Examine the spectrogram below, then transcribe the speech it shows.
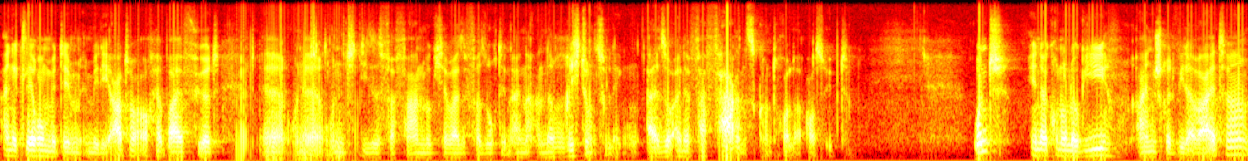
eine Klärung mit dem Mediator auch herbeiführt äh, und, äh, und dieses Verfahren möglicherweise versucht in eine andere Richtung zu lenken, also eine Verfahrenskontrolle ausübt. Und in der Chronologie einen Schritt wieder weiter,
